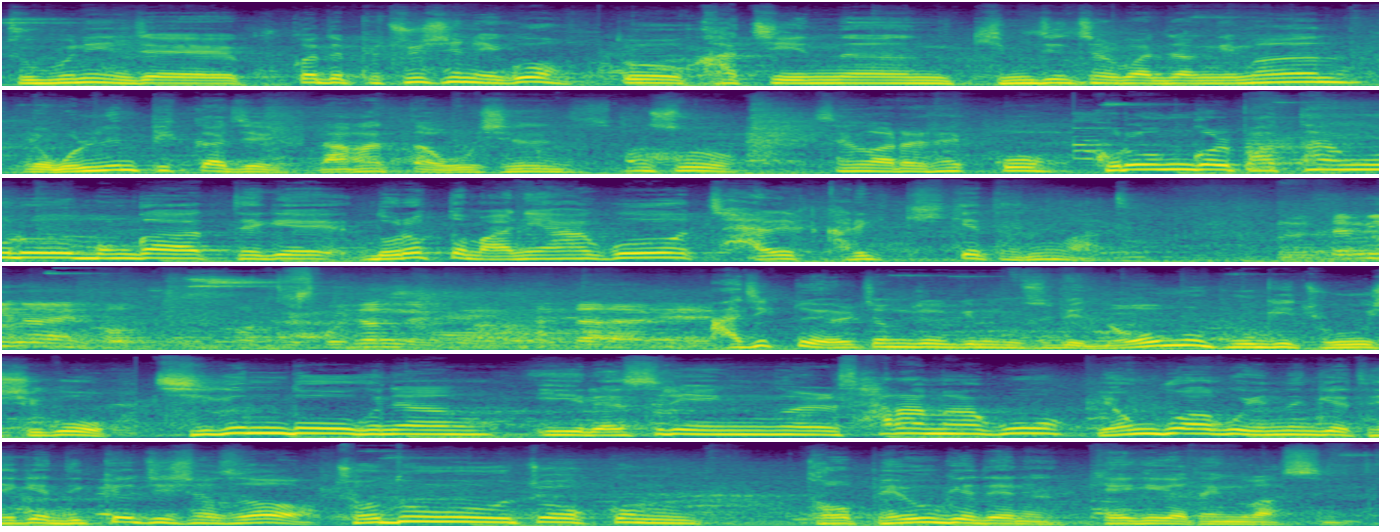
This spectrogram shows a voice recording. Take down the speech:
두 분이 이제 국가대표 출신이고 또 같이 있는 김진철 관장님은 올림픽까지 나갔다 오신 선수 생활을 했고 그런 걸 바탕으로 뭔가 되게 노력도 많이 하고 잘 가르치게 되는 것 같아요. 오늘 세미나에서 어떻게 보셨는지 간단하게. 아직도 열정적인 모습이 너무 보기 좋으시고 지금도 그냥 이 레슬링을 사랑하고 연구하고 있는 게 되게 느껴지셔서 저도 조금 더 배우게 되는 계기가 된 것 같습니다.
